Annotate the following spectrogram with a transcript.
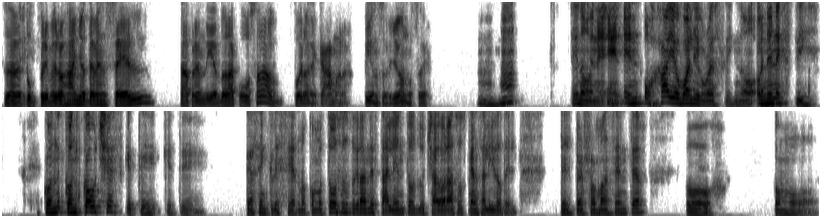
¿Sabes? Sí, Tus primeros años deben ser aprendiendo la cosa fuera de cámara, pienso yo, no sé. Ujú. Sí, no, en, en, en Ohio Valley Wrestling, ¿no? O en NXT, con, con coaches que te, que te, te hacen crecer, ¿no? Como todos esos grandes talentos, luchadorazos que han salido del, del Performance Center, Oh, como,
